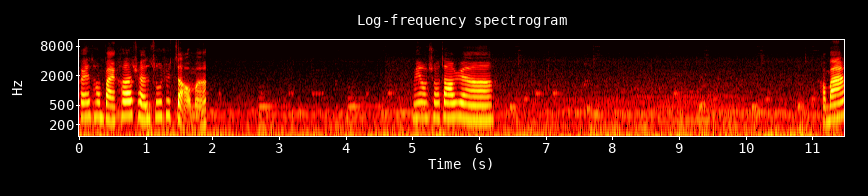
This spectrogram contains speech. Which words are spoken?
可以从百科全书去找吗？没有修道院啊！好吧。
